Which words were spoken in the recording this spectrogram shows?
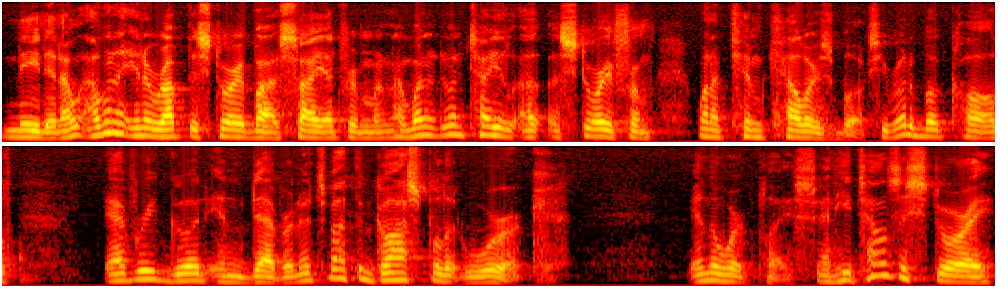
need it. I, I want to interrupt the story about Syed for a moment. I want to, I want to tell you a, a story from one of Tim Keller's books. He wrote a book called Every Good Endeavor, and it's about the gospel at work, in the workplace. And he tells a story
